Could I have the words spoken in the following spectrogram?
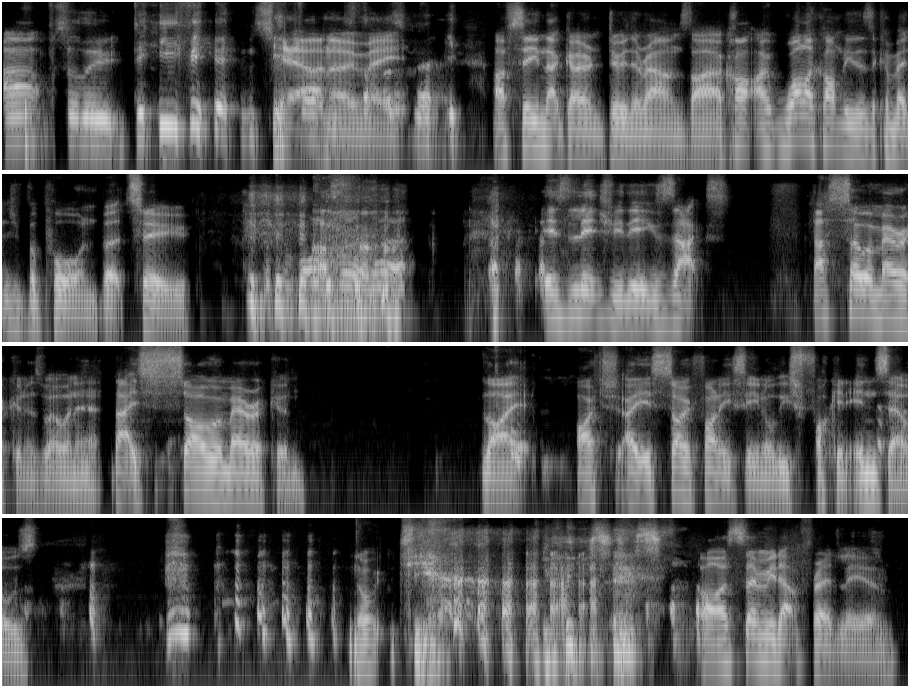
absolute deviants. Yeah, I know, stars, mate. I've seen that going doing the rounds. Like I can't. I, one, I can't believe there's a convention for porn, but two, it's literally the exact. That's so American as well, isn't it? That is so American. Like, I, it's so funny seeing all these fucking incels. No, oh, send me that Fred Liam.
